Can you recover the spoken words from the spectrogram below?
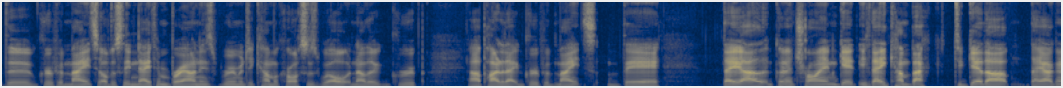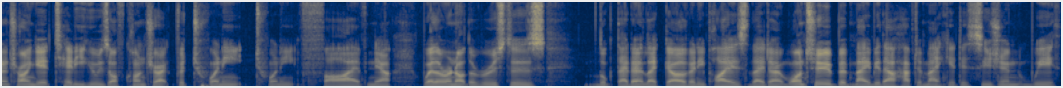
the group of mates, obviously Nathan Brown is rumored to come across as well. Another group, uh, part of that group of mates there. They are going to try and get, if they come back together, they are going to try and get Teddy, who is off contract for 2025. Now, whether or not the Roosters look, they don't let go of any players they don't want to, but maybe they'll have to make a decision with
